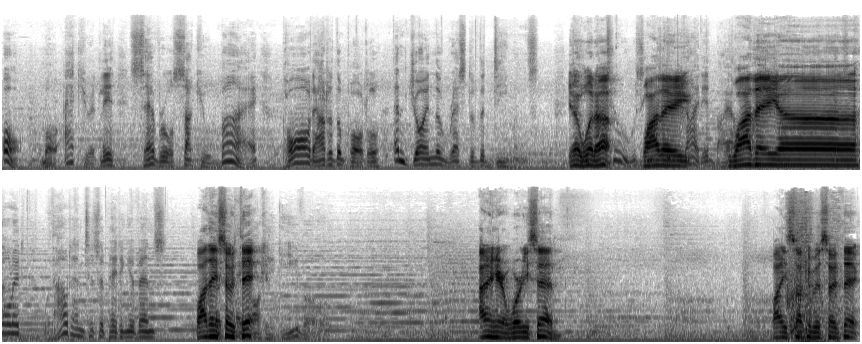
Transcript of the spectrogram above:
or more accurately, several succubi, poured out of the portal and joined the rest of the demons. yeah, what up? Why they? guided by a Why they? Uh, call it, without anticipating events, why they so thick? Evil. I didn't hear a word he said. Why these succubus so thick?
